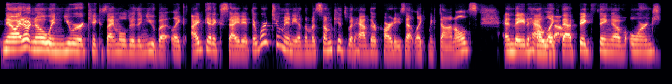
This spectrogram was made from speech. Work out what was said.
Now, I don't know when you were a kid because I'm older than you, but like I'd get excited. There weren't too many of them, but some kids would have their parties at like McDonald's and they'd have oh, like yeah. that big thing of orange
